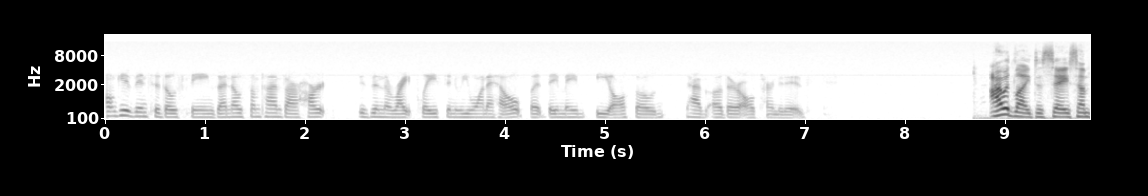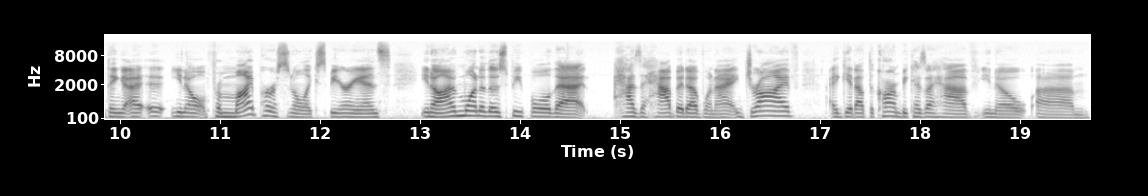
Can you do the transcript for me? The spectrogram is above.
don't give in to those things. I know sometimes our heart is in the right place and we want to help, but they may be also have other alternatives. I would like to say something, uh, uh, you know, from my personal experience. You know, I'm one of those people that has a habit of when I drive, I get out the car, and because I have, you know, um,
